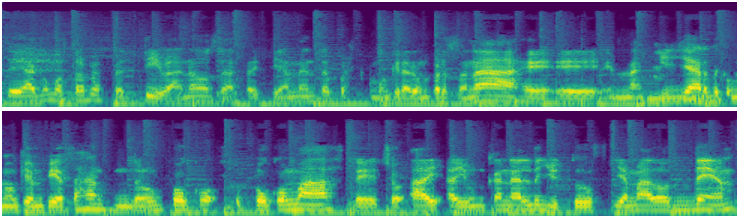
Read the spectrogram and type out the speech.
te da como otra perspectiva, ¿no? O sea, efectivamente, pues como crear un personaje, eh, maquillarte, como que empiezas a entender un poco, un poco más. De hecho, hay, hay un canal de YouTube llamado Dem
